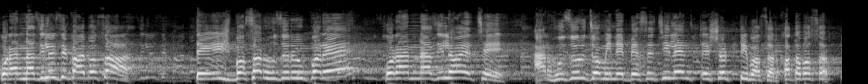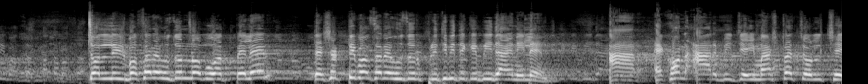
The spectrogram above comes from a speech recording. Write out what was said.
কোরআন নাজিল হয়েছে কয় বছর? তেইশ বছর হুজুরের উপরে কোরআন নাজিল হয়েছে। আর হুজুর জমিনে বেঁচেছিলেন তেষট্টি বছর। কত বছর? চল্লিশ বছরে হুজুর নবুয়ত পেলেন, তেষট্টি বছরে হুজুর পৃথিবী থেকে বিদায় নিলেন। আর এখন আরবি যেই মাসটা চলছে,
